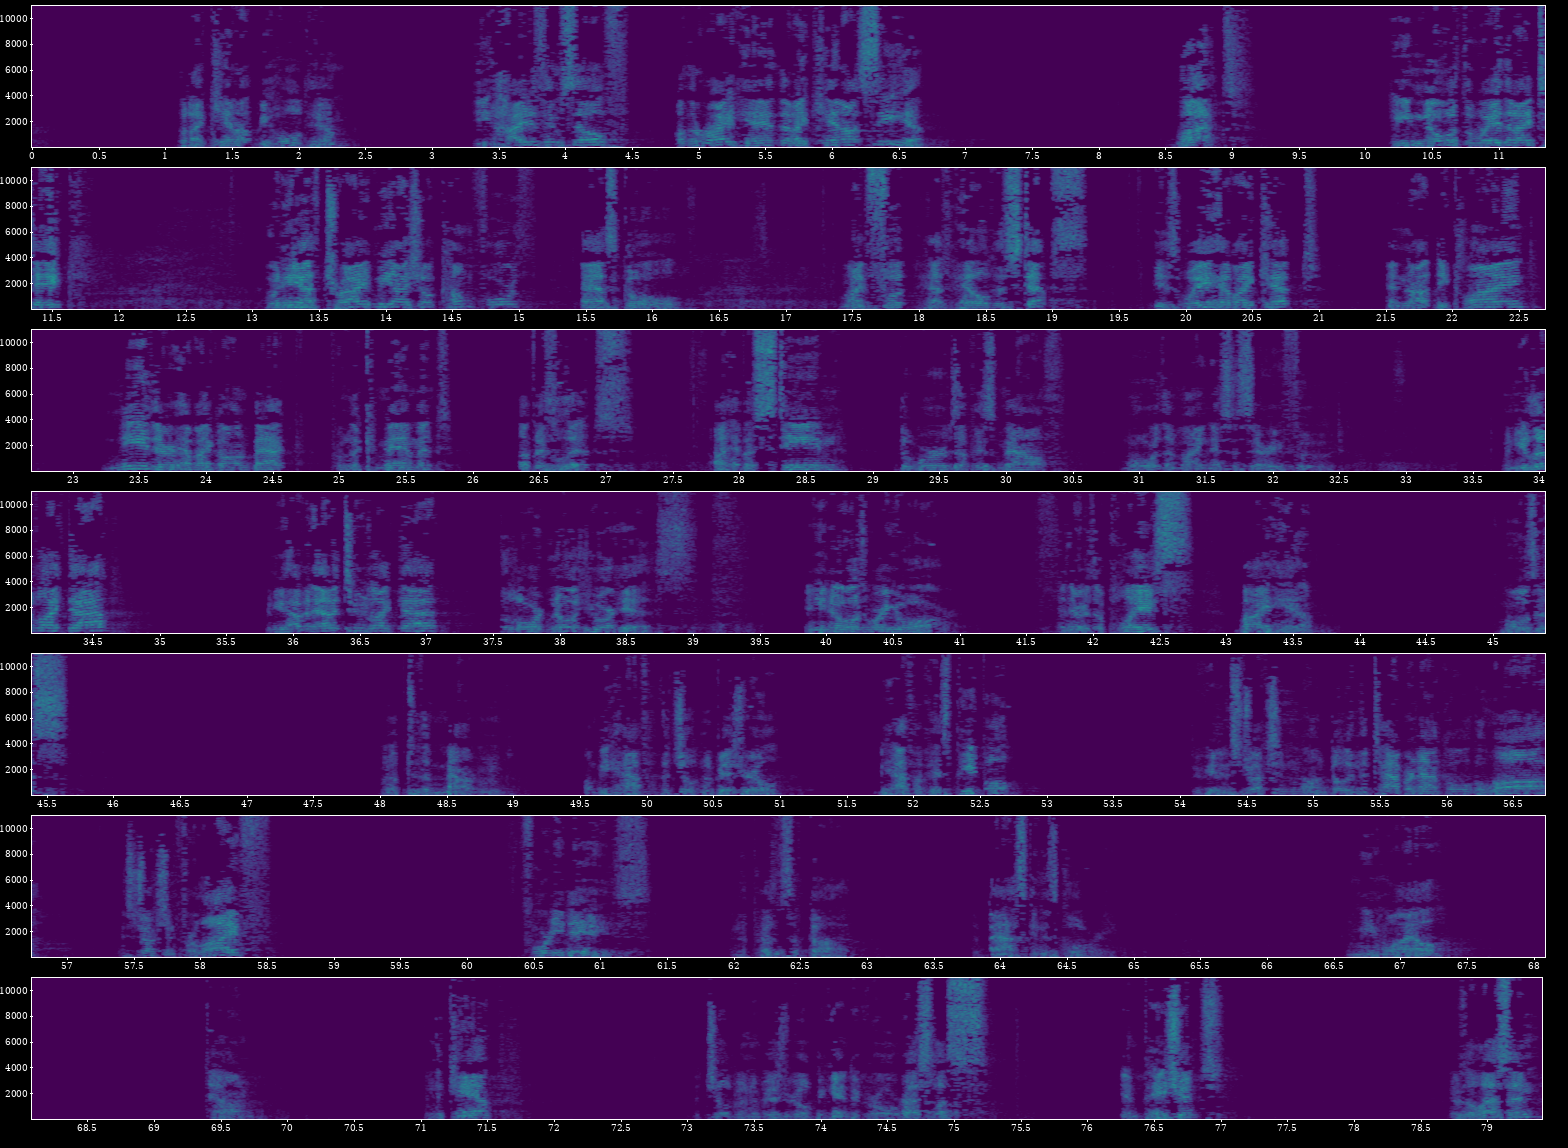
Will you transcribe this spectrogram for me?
but I cannot behold him. He hideth himself on the right hand that I cannot see him. But he knoweth the way that I take. When he hath tried me, I shall come forth as gold. My foot hath held his steps. His way have I kept, and not declined. Neither have I gone back from the commandment of his lips. I have esteemed the words of his mouth more than my necessary food. When you live like that, when you have an attitude like that, the Lord knows you are his. And he knows where you are. And there is a place by him. Moses went up to the mountain on behalf of the children of Israel, on behalf of his people, to get instruction on building the tabernacle, the law, instruction for life. 40 days in the presence of God, to bask in His glory. And meanwhile, down in the camp, the children of Israel began to grow restless, impatient. There's a lesson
